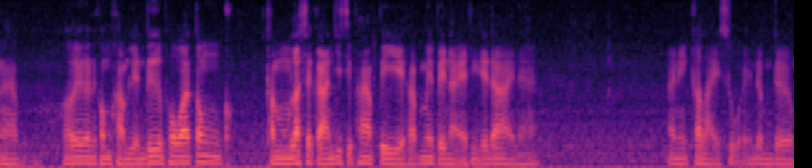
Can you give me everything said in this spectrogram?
นะครับ เขาเรียกกันคำขำเหรียญดื้อเพราะว่าต้องทำราชการ 25 ปีครับ ไม่ไปไหนถึงจะได้นะฮะ อันนี้กระไหลสวยเดิม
